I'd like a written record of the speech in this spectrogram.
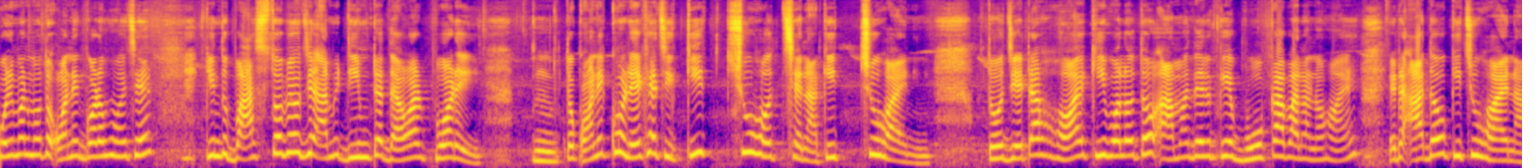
পরিমাণ মতো অনেক গরম হয়েছে। কিন্তু বাস্তবেও যে আমি ডিমটা দেওয়ার পরে তো অনেকক্ষণ রেখেছি কিচ্ছু হচ্ছে না কিচ্ছু হয়নি। তো যেটা হয় কি তো আমাদেরকে বোকা বানানো হয়। এটা আদৌ কিছু হয় না।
